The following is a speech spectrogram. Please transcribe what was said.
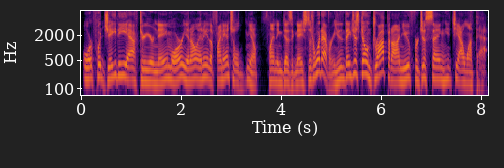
or put JD after your name or, you know, any of the financial, you know, planning designations or whatever. They just don't drop it on you for just saying, gee, I want that.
